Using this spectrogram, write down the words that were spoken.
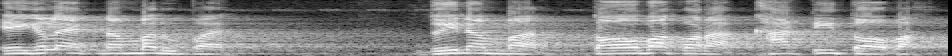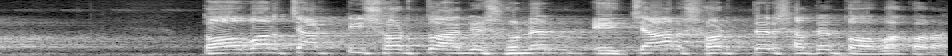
এইগুলো এক নাম্বার উপায়। দুই নাম্বার, তওবা করা, খাঁটি তওবা। তওবার চারটি শর্ত আগে শোনেন, এই চার শর্তের সাথে তওবা করা।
